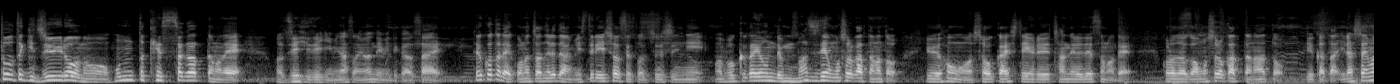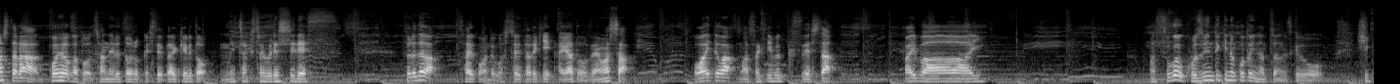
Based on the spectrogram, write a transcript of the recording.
倒的重郎のほんと傑作だったので、まあ、ぜひぜひ皆さん読んでみてください。ということでこのチャンネルではミステリー小説を中心に、まあ、僕が読んでマジで面白かったなという本を紹介しているチャンネルですのでこの動画面白かったなという方いらっしゃいましたら高評価とチャンネル登録していただけるとめちゃくちゃ嬉しいです。それでは最後までご視聴いただきありがとうございました。お相手はまさきブックスでした。バイバーイ。まあ、すごい個人的なことになっちゃうんですけど引っ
